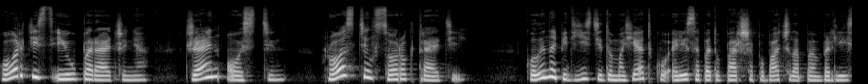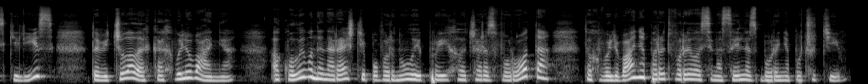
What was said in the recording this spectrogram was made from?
Гордість і упередження Джейн Остін Розділ 43. Коли на під'їзді до маєтку Елізабет уперше побачила Пемберлійський ліс, то відчула легке хвилювання, а коли вони нарешті повернули і проїхали через ворота, то хвилювання перетворилося на сильне збурення почуттів.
